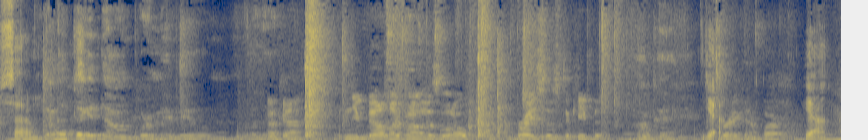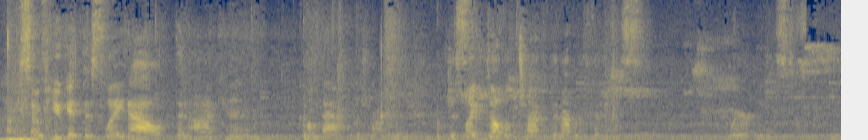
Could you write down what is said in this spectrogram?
So I'm gonna take it down for maybe. Okay. Can you build like one of those little braces to keep it Okay. yeah, breaking apart? yeah. So if you get this laid out, then I can come back and try to just like double check that everything's where it needs to be.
